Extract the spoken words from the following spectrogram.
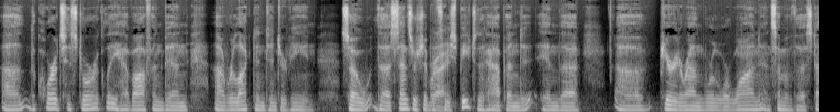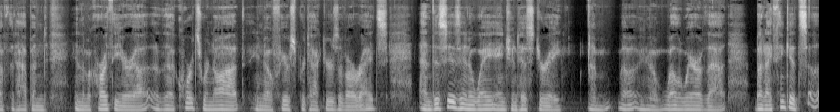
uh, the courts historically have often been uh, reluctant to intervene. So the censorship right. of free speech that happened in the uh, period around World War One and some of the stuff that happened in the McCarthy era, the courts were not, you know, fierce protectors of our rights, and this is in a way ancient history. I'm, uh, you know, well aware of that, but I think it's uh,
